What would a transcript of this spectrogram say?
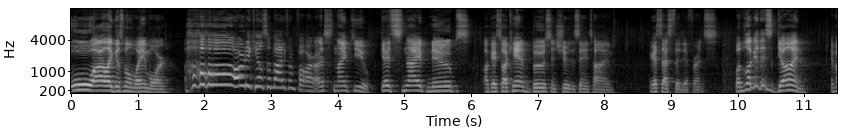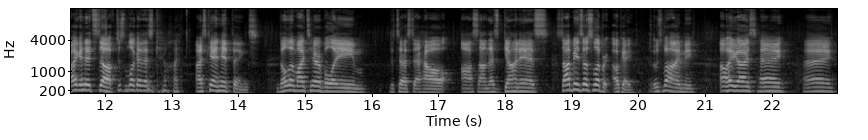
Ooh, I like this one way more. Oh, already killed somebody from far. I sniped you. Get sniped, noobs. Okay, so I can't boost and shoot at the same time. I guess that's the difference. But look at this gun. If I can hit stuff, just look at this gun. I just can't hit things. Don't let my terrible aim to test out how awesome this gun is. Stop being so slippery. Okay, who's behind me? Oh, hey guys. Hey, hey.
